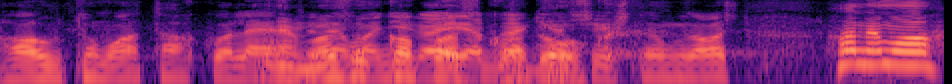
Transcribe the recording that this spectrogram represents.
automata, akkor lehet, Nem, hogy nem azok annyira kapaszkodók. érdekes és nyomgalmas, hanem a,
